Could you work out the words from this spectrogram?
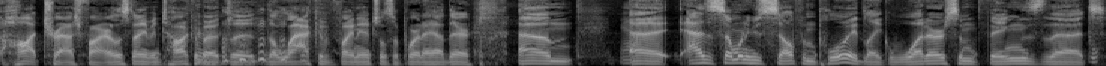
hot trash fire. Let's not even talk about the the lack of financial support I had there. Um, uh, as someone who's self-employed, like what are some things that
